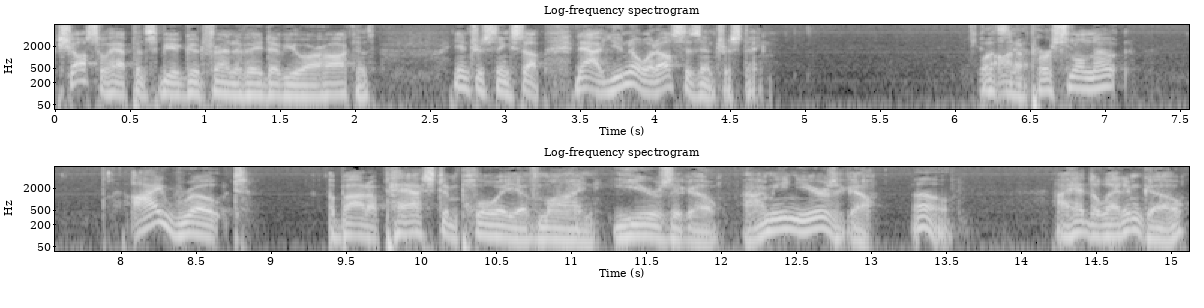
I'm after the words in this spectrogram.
She also happens to be a good friend of A.W.R. Hawkins. Interesting stuff. Now, you know what else is interesting? What's On that? a personal note, I wrote about a past employee of mine years ago. I mean, years ago. Oh. I had to let him go.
